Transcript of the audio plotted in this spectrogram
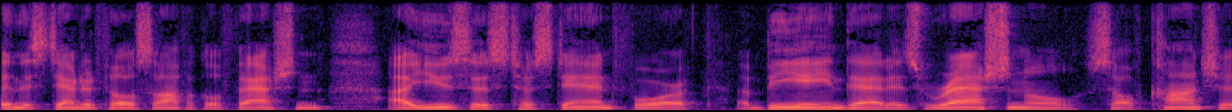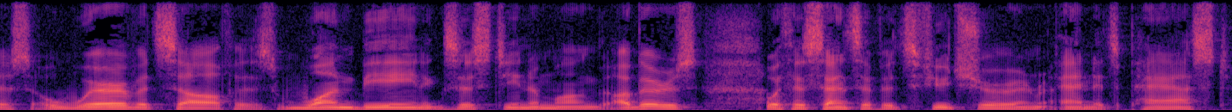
In the standard philosophical fashion, I use this to stand for a being that is rational, self conscious, aware of itself as one being existing among others, with a sense of its future and, and its past.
